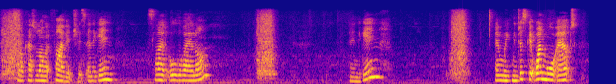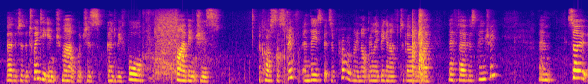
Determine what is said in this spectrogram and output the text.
So I'll cut along at 5 inches. And again, slide all the way along. And again and we can just get one more out over to the 20 inch mark which is going to be four five inches across the strip. And these bits are probably not really big enough to go in my leftovers pantry. Um, so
